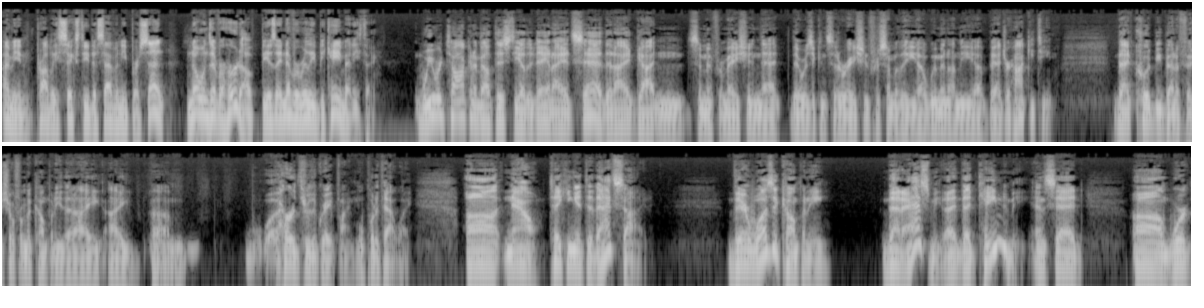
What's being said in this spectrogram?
I mean, probably 60 to 70%, no one's ever heard of because they never really became anything. We were talking about this the other day, and I had said that I had gotten some information that there was a consideration for some of the uh, women on the uh, Badger hockey team that could be beneficial from a company that I, I um, heard through the grapevine. We'll put it that way. Uh, now, taking it to that side, there was a company that asked me, that, that came to me and said, um, we're,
